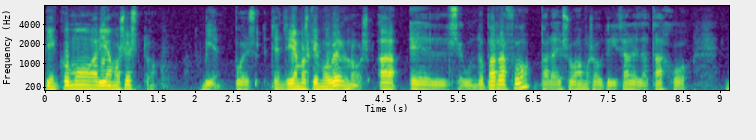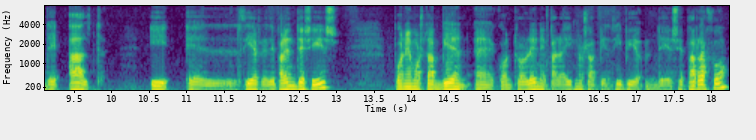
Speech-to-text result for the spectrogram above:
Bien, ¿cómo haríamos esto? Bien, pues tendríamos que movernos a el segundo párrafo, para eso vamos a utilizar el atajo de Alt y el cierre de paréntesis, ponemos también eh, control N para irnos al principio de ese párrafo,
